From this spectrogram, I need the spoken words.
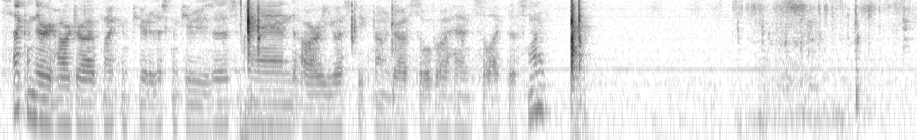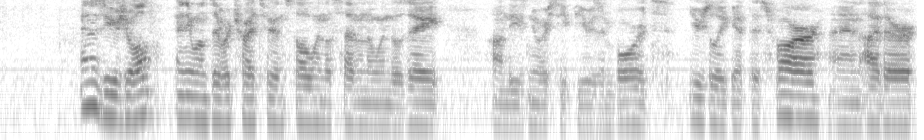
secondary hard drive my computer, this computer uses, and our USB thumb drive. So we'll go ahead and select this one. And as usual, anyone's ever tried to install Windows 7 or Windows 8 on these newer CPUs and boards usually get this far and either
